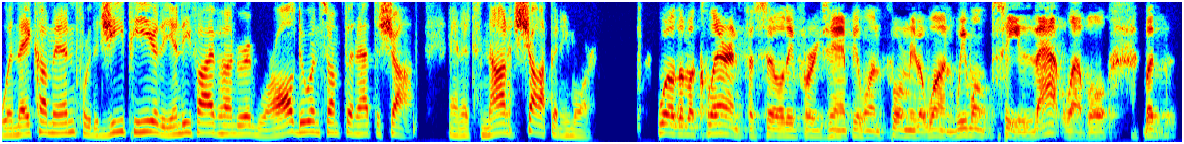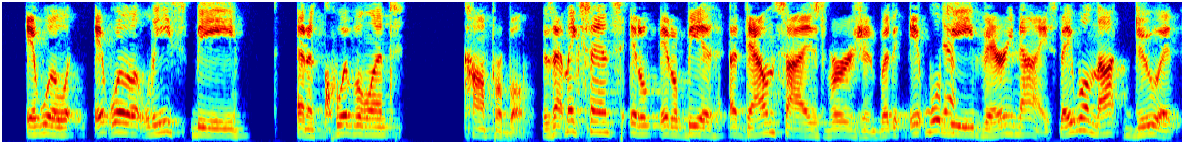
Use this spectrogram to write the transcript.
when they come in for the GP or the Indy 500, we're all doing something at the shop and it's not a shop anymore. Well, the McLaren facility, for example, in Formula One, we won't see that level, but it will, it will at least be an equivalent comparable. Does that make sense? It'll it'll be a, a downsized version, but it, it will yeah. be very nice. They will not do it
